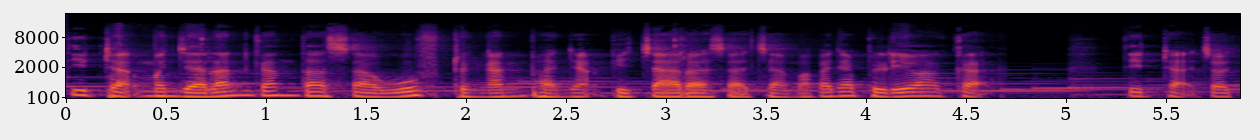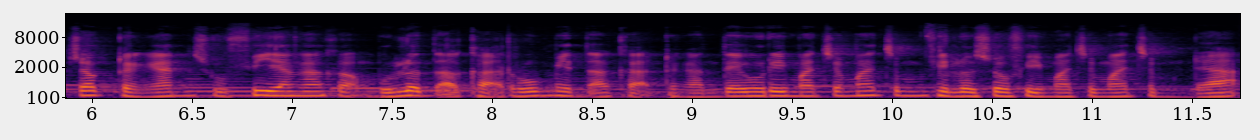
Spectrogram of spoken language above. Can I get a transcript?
tidak menjalankan tasawuf dengan banyak bicara saja. Makanya beliau agak tidak cocok dengan sufi yang agak bulat, agak rumit, agak dengan teori macam-macam, filosofi macam-macam. Tidak.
